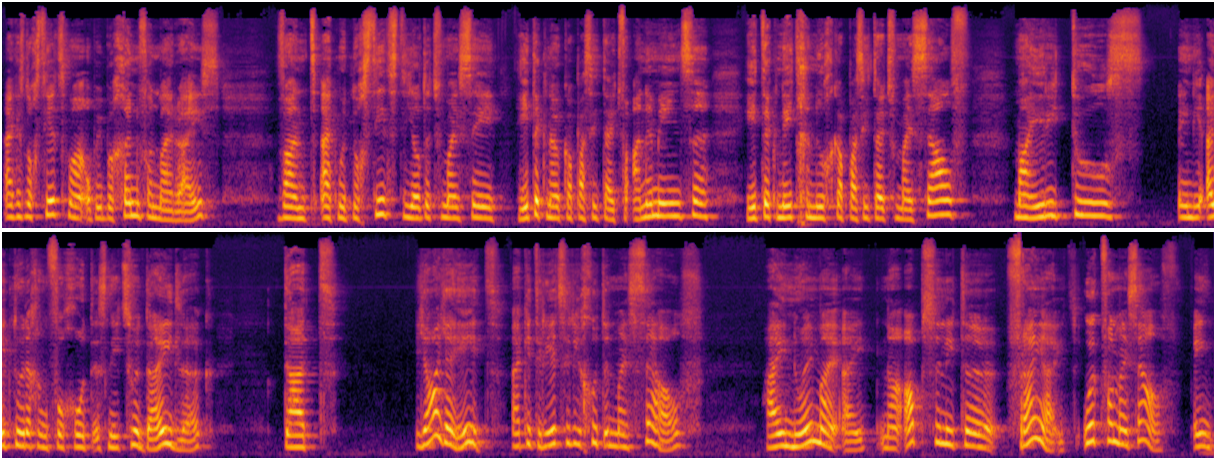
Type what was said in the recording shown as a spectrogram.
Ek is nog steeds maar op die begin van my reis want ek moet nog steeds die hele tyd vir my sê, het ek nou kapasiteit vir ander mense? Het ek net genoeg kapasiteit vir myself? Maar hierdie tools en die uitnodiging vir God is net so duidelik dat ja, jy het. Ek het reeds hierdie goed in myself. Hy nooi my uit na absolute vryheid, ook van myself en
